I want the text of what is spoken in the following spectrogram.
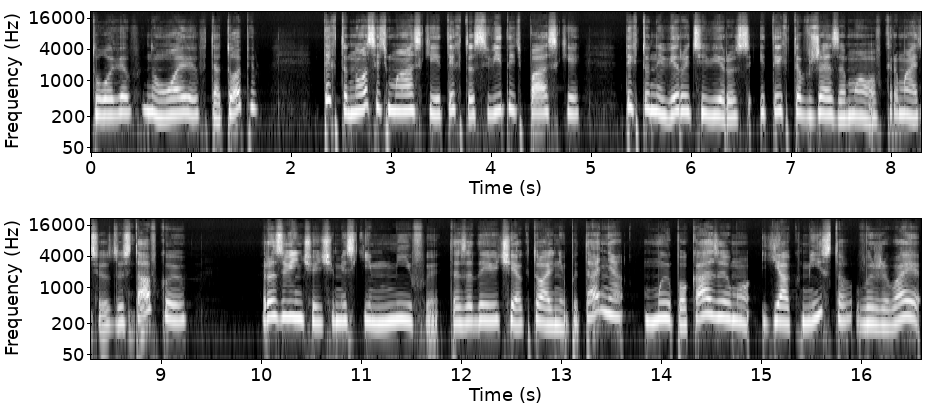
товів, ноовів та топів тих, хто носить маски, і тих, хто світить паски, тих, хто не вірить у вірус, і тих, хто вже замовив кремацію з доставкою, розвінчуючи міські міфи та задаючи актуальні питання, ми показуємо, як місто виживає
